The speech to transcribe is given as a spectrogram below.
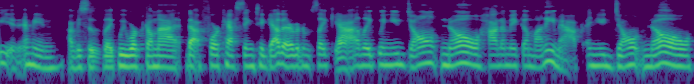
I mean, obviously, like we worked on that that forecasting together, but it was like, yeah, like when you don't know how to make a money map and you don't know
